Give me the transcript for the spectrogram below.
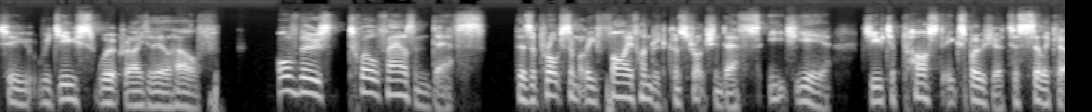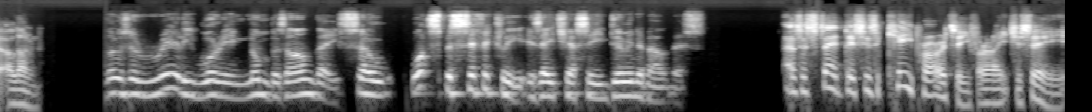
to reduce work related ill health. Of those 12,000 deaths, there's approximately 500 construction deaths each year due to past exposure to silica alone. Those are really worrying numbers, aren't they? So, what specifically is HSE doing about this? As I said, this is a key priority for HSE,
